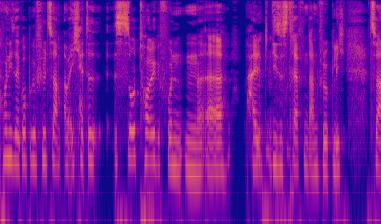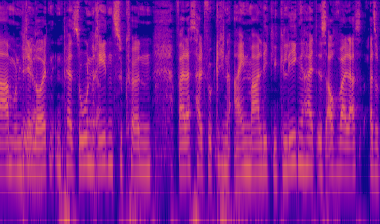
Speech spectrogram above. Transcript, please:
von dieser Gruppe gefühlt zu haben, aber ich hätte es so toll gefunden, äh, halt dieses Treffen dann wirklich zu haben und mit den Ja. Leuten in Person Ja. reden zu können, weil das halt wirklich eine einmalige Gelegenheit ist, auch weil das, also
